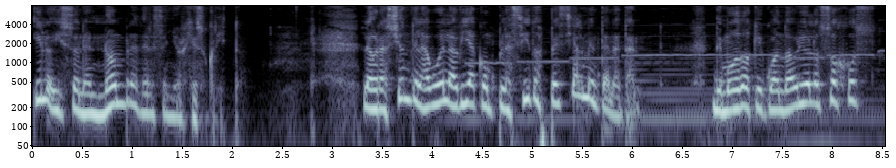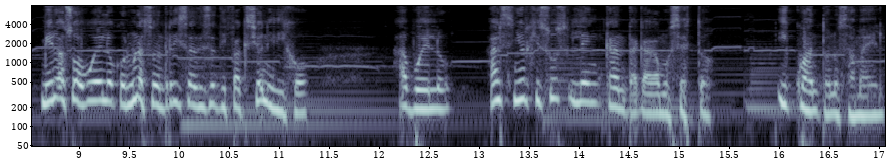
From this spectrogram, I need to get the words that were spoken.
Y lo hizo en el nombre del Señor Jesucristo. La oración del abuelo había complacido especialmente a Natán, de modo que cuando abrió los ojos, miró a su abuelo con una sonrisa de satisfacción y dijo, Abuelo, al Señor Jesús le encanta que hagamos esto. ¿Y cuánto nos ama Él?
